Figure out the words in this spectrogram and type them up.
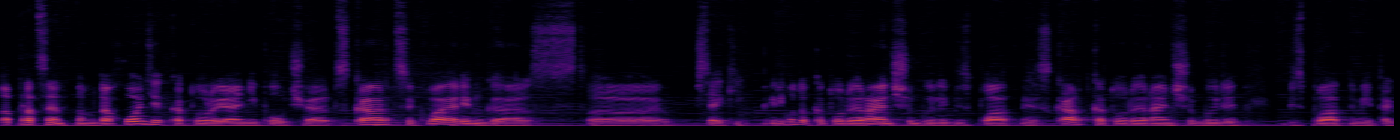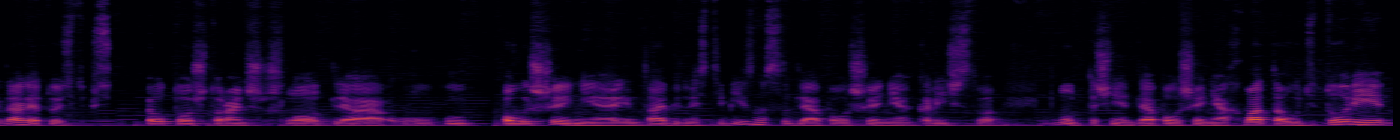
на процентном доходе, который они получают с карт, с эквайринга, с э, всяких периодов, которые раньше были бесплатные, с карт, которые раньше были бесплатными и так далее. То есть все то, что раньше шло для повышения рентабельности бизнеса, для повышения количества, ну, точнее, для повышения охвата аудитории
